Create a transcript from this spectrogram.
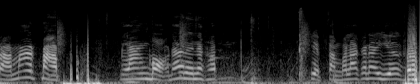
สามารถปรับรางเบาะได้เลยนะครับ เก็บสัมภาระก็ได้เยอะครับ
